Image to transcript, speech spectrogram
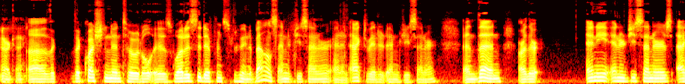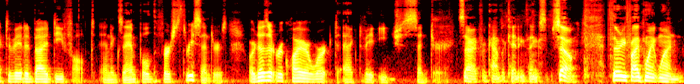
okay. Uh, the the question in total is what is the difference between a balanced energy center and an activated energy center? And then, are there any energy centers activated by default? An example, the first three centers. Or does it require work to activate each center? Sorry for complicating things. So, 35.1.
